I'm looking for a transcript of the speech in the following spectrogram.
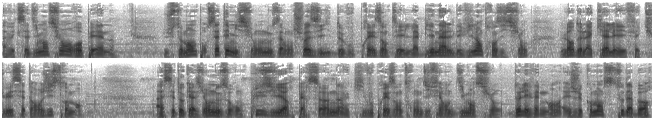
avec sa dimension européenne. Justement, pour cette émission, nous avons choisi de vous présenter la Biennale des villes en transition, lors de laquelle est effectué cet enregistrement. À cette occasion, nous aurons plusieurs personnes qui vous présenteront différentes dimensions de l'événement et je commence tout d'abord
